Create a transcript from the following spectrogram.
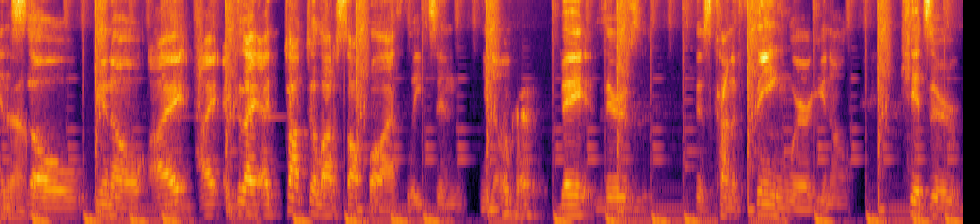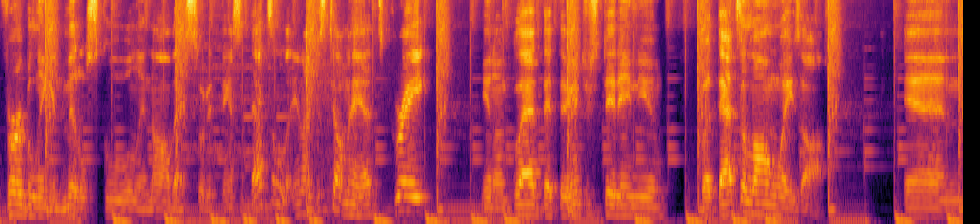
And yeah. so, you know, I I because I, I talked to a lot of softball athletes and you know, okay. they there's this kind of thing where, you know, kids are verbaling in middle school and all that sort of thing. So that's a, and I just tell them, hey, that's great. You know, I'm glad that they're interested in you, but that's a long ways off. And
